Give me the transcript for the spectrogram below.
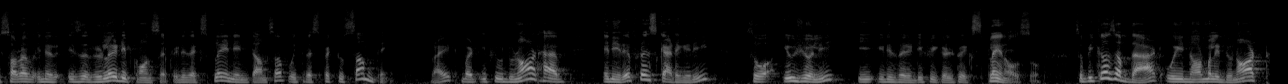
sort of a, is a relative concept. It is explained in terms of with respect to something, right? But if you do not have any reference category, so usually it is very difficult to explain also. So because of that, we normally do not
